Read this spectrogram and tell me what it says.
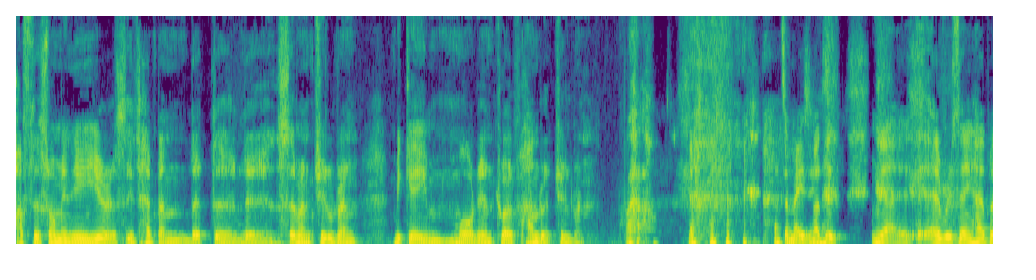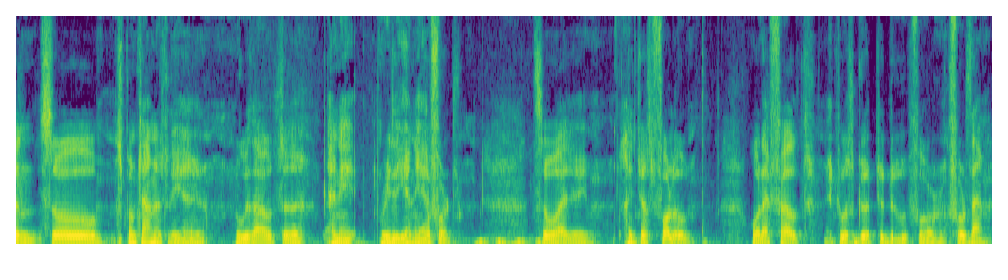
after so many years, it happened that uh, the seven children became more than 1,200 children. Wow. That's amazing. But it, yeah, everything happened so spontaneously, uh, without uh, any really any effort. So I I just followed what I felt it was good to do for for them,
